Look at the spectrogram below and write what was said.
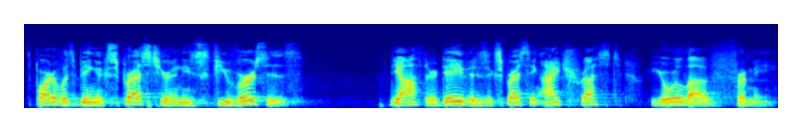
It's part of what's being expressed here in these few verses. The author, David, is expressing, I trust your love for me.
